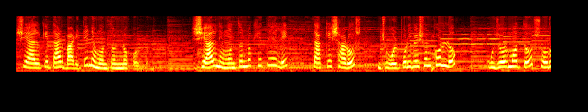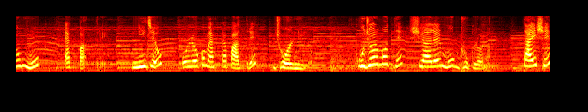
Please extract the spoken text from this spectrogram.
শেয়ালকে তার বাড়িতে নেমন্তন্ন করল। শেয়াল নেমন্তন্ন খেতে এলে তাকে সারস ঝোল পরিবেশন করল, পুজোর মতো সরু মুখ এক পাত্রে। নিজেও ওই রকম একটা পাত্রে ঝোল নিল। কুজোর মধ্যে শিয়ালের মুখ ঢুকলো না। তাই সে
